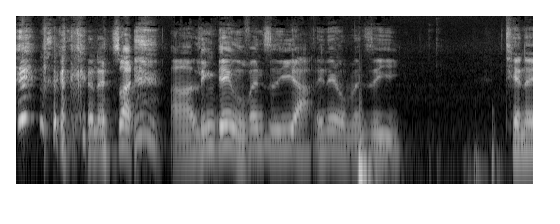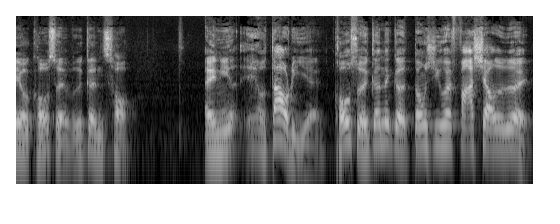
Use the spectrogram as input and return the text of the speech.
那个可能算啊零点五分之一啊，零点五分之一。舔的有口水不是更臭？哎、你、欸、有道理耶，口水跟那个东西会发酵，对不对？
